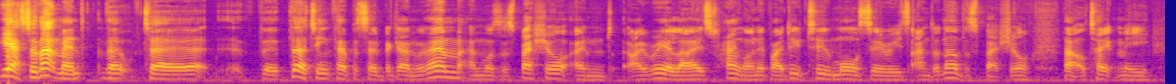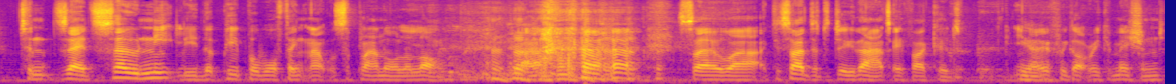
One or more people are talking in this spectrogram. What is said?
yeah, so that meant that uh, the thirteenth episode began with M and was a special, and I realised, hang on, if I do two more series and another special, that'll take me to Z so neatly that people will think that was the plan all along. Uh, so uh, I decided to do that if I could, you know, if we got recommissioned,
